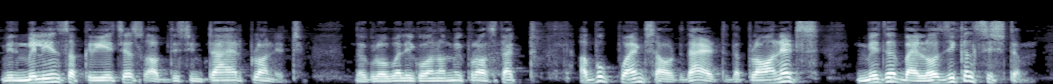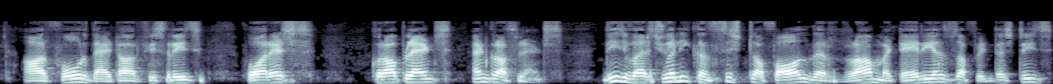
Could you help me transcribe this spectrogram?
with millions of creatures of this entire planet. The Global Economic Prospect, a book points out that the planet's major biological system are four that are fisheries, forests, croplands, and grasslands. These virtually consist of all the raw materials of industries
